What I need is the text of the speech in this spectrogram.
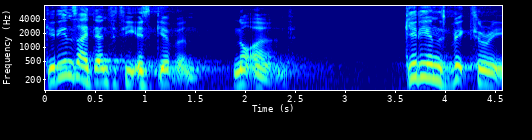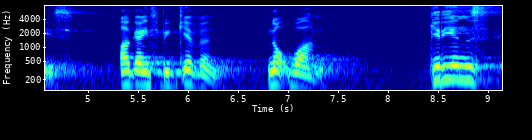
Gideon's identity is given, not earned. Gideon's victories are going to be given, not won. Gideon's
